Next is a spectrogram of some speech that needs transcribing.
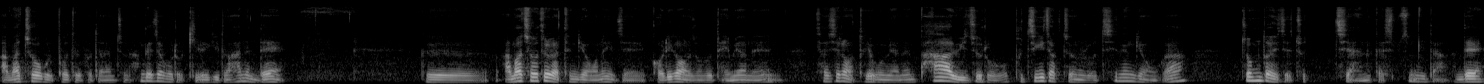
아마추어 골퍼들보다는 좀 상대적으로 길기도 하는데 그 아마추어들 같은 경우는 이제 거리가 어느 정도 되면은 사실은 어떻게 보면은 파 위주로 붙이기 작전으로 치는 경우가 좀 더 이제 좋지 않을까 싶습니다. 근데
